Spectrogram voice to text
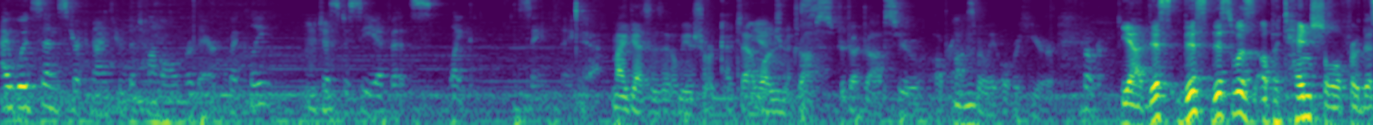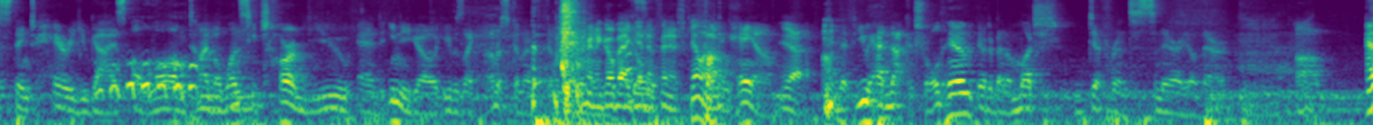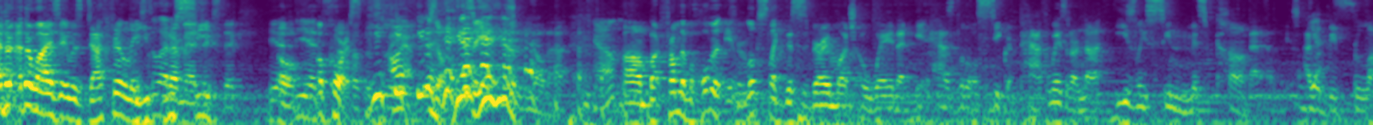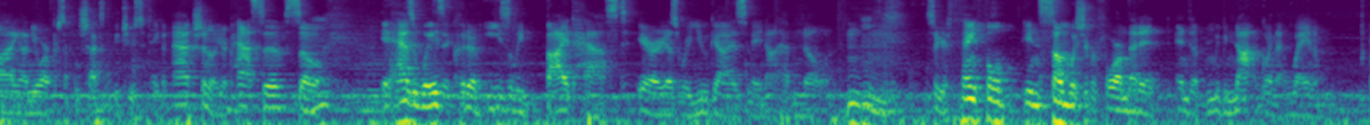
I would send Strychnine through the tunnel over there quickly, Mm-hmm. just to see if it's like the same thing. Yeah. My guess is it'll be a shortcut to That the one entrance. drops dro- drops you approximately over here. Perfect. Yeah, this this this was a potential for this thing to harry you guys a long time, but once he charmed you and Inigo, he was like, I'm just gonna, gonna I'm gonna go back in and finish killing fucking him. ham. Yeah. Um, if you had not controlled him, it would have been a much different scenario there. Um, other, otherwise, it was definitely you, you see- stick. oh, of course. He, he, he doesn't, he, doesn't, he doesn't know that. Yeah. Um, but from the beholder, it looks like this is very much a way that it has little secret pathways that are not easily seen in the midst of combat. At least, I would be relying on your perception checks if you choose to take an action or your passive. So, it has ways it could have easily bypassed areas where you guys may not have known. So you're thankful in some way, shape, or form that it ended up maybe not going that way, and a,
